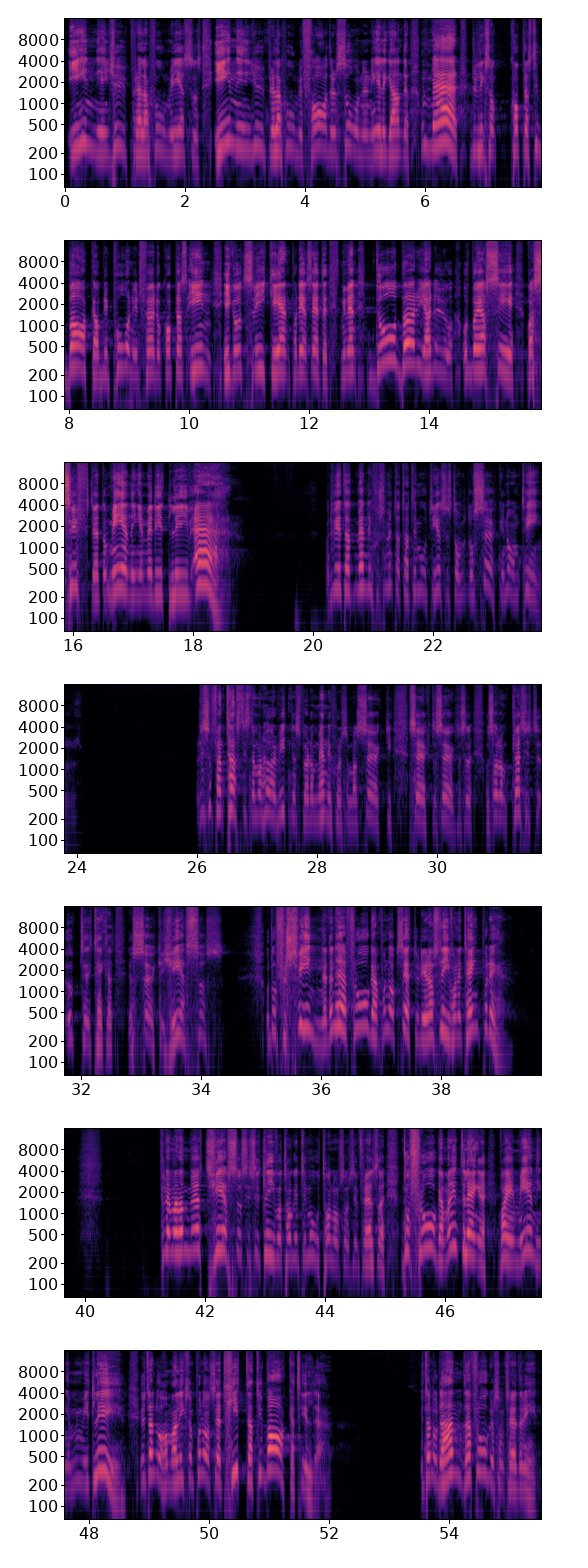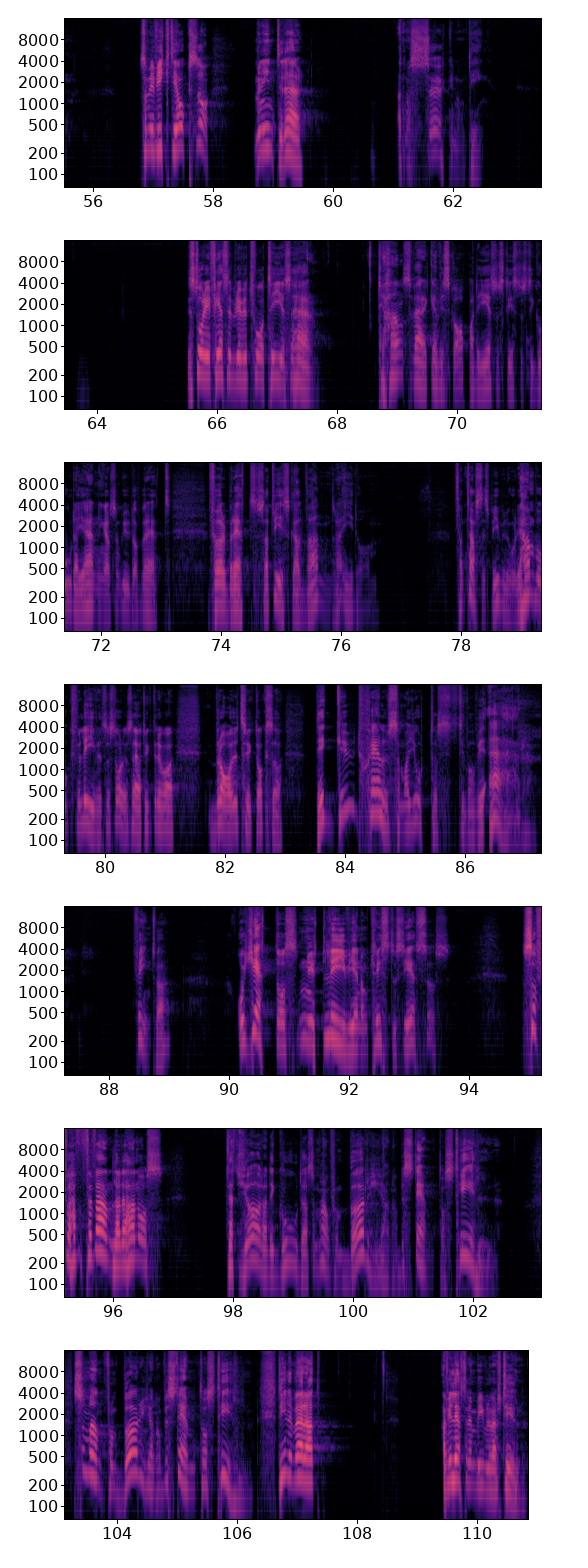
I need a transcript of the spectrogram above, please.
In i en djup relation med Jesus, in i en djup relation med Fader, Son och den helige Ande. Och när du liksom kopplas tillbaka och blir pånyttfödd och kopplas in i Guds rike igen på det sättet, min vän, då börjar du och börjar se vad syftet och meningen med ditt liv är. Och du vet att människor som inte har tagit emot Jesus, de, de söker någonting. Det är så fantastiskt när man hör vittnesbörd om människor som har sökt, sökt och sökt och så, och så har de plötsligt upptäckt att jag söker Jesus. Och då försvinner den här frågan på något sätt ur deras liv. Har ni tänkt på det? För när man har mött Jesus i sitt liv och tagit emot honom som sin frälsare, då frågar man inte längre vad är meningen med mitt liv? Utan då har man liksom på något sätt hittat tillbaka till det. Utan då är det andra frågor som träder in som är viktiga också. Men inte där att man söker någonting. Det står i Efesierbrevet 2.10 så här. Till hans verk är vi skapade Jesus Kristus till goda gärningar som Gud har berett, förberett så att vi ska vandra i dem. Fantastiskt bibelord. I Handbok för livet så står det så här, jag tyckte det var bra uttryckt också. Det är Gud själv som har gjort oss till vad vi är. Fint va? Och gett oss nytt liv genom Kristus Jesus. Så förvandlade han oss till att göra det goda som han från början har bestämt oss till. Som han från början har bestämt oss till. Det innebär att, att vi läser en bibelvers till.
